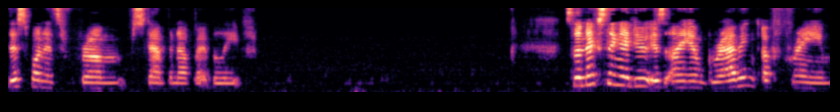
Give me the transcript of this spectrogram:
this one is from Stampin' Up, I believe. So the next thing I do is I am grabbing a frame.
